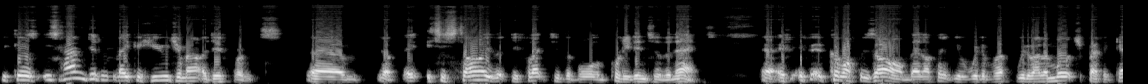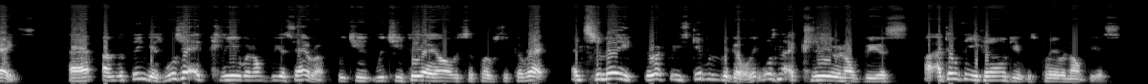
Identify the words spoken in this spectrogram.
because his hand didn't make a huge amount of difference. Um, you know, it, it's his thigh that deflected the ball and put it into the net. Yeah, if, if it had come off his arm, then I think you would have would have had a much better case. Uh, and the thing is, was it a clear and obvious error, which is which is VAR is supposed to correct? And to me, the referee's given the goal. It wasn't a clear and obvious. I don't think you can argue it was clear and obvious.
